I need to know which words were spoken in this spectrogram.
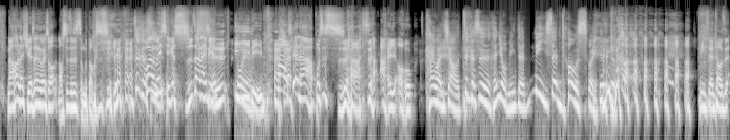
然后呢，学生就会说：“老师，这是什么东西？这个我有没有写个十在那边？十一零，抱歉啊，不是十啊，是 I O。开玩笑，这个是很有名的逆渗透水。逆渗透是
